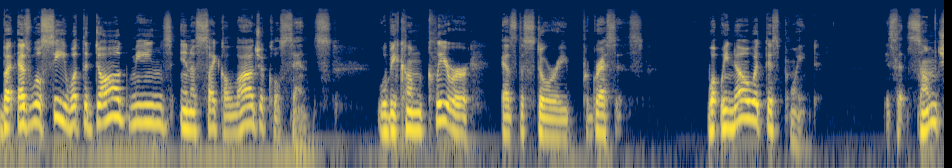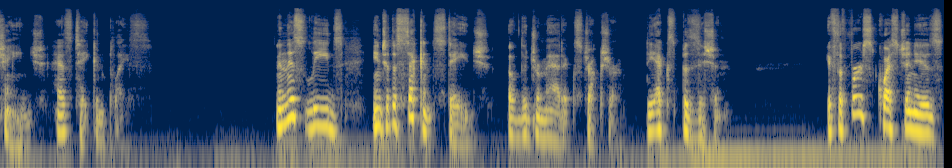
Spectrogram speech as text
But as we'll see, what the dog means in a psychological sense will become clearer as the story progresses. What we know at this point is that some change has taken place. And this leads into the second stage of the dramatic structure, the exposition. If the first question is,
